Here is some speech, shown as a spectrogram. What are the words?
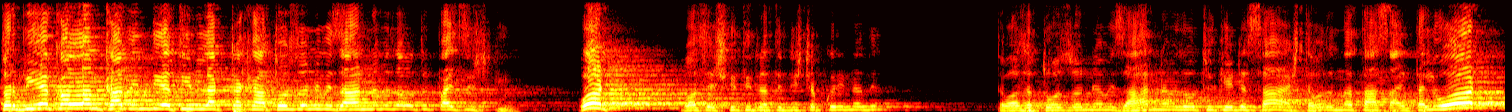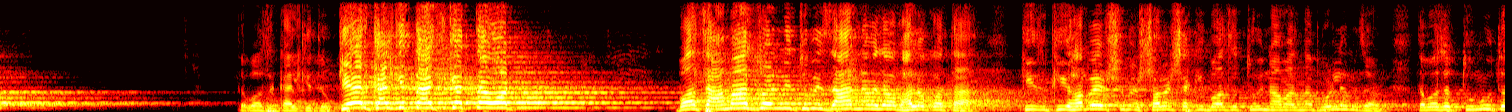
তোর বিয়ে করলাম, কাবিন দিয়ে তিন লাখ টাকা, তোর জন্য আমি জাহান নামে যাব, তুই পাইছিস কি? ওট বলছে, শীতের রাতে ডিস্টার্ব করি না দিন। বলছে, তোর জন্য আমি জাহান নামে যাব, তুই কেটে চাস? তা বলছে, না, তা চাই তাহলে ওট তো বলছে, কালকে তো। কে কালকে তো আজকে তো ওট বলছে, আমার জন্য তুমি জাহান নামে যাও, ভালো কথা। কি কি হবে সমস্যা কি? বলছে, তুই নামাজ না পড়লে আমি যাব বলছে তুমিও তো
